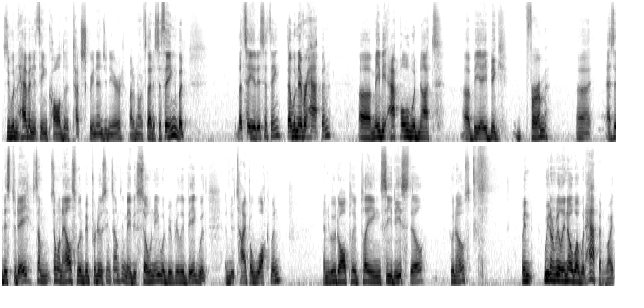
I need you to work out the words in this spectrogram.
So you wouldn't have anything called a touchscreen engineer. I don't know if that is a thing, but let's say it is a thing. That would never happen. Uh, maybe Apple would not uh, be a big firm uh, as it is today. Some, someone else would be producing something. Maybe Sony would be really big with a new type of Walkman. And we would all be playing CDs still. Who knows? I mean, we don't really know what would happen, right?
